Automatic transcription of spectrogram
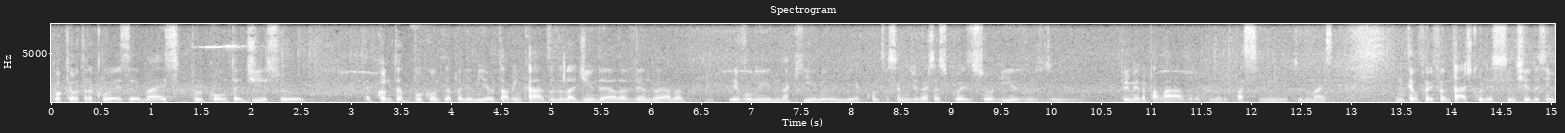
qualquer outra coisa, mas por conta disso, é, por conta, por conta da pandemia, eu estava em casa do ladinho dela, vendo ela evoluir naquilo e acontecendo diversas coisas, sorrisos e primeira palavra, primeiro passinho e tudo mais. Então foi fantástico nesse sentido, assim.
